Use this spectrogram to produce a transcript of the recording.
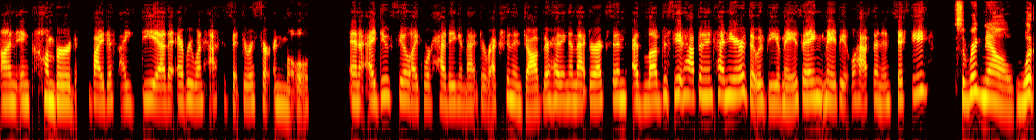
unencumbered by this idea that everyone has to fit through a certain mold. And I do feel like we're heading in that direction and jobs are heading in that direction. I'd love to see it happen in 10 years. It would be amazing. Maybe it will happen in 50. So, right now, what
